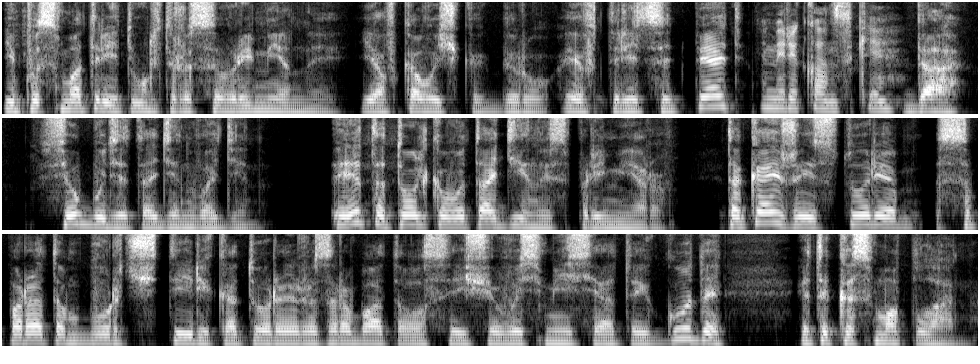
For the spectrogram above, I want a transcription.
и посмотреть ультрасовременные, я в кавычках беру, F-35. Американские. Да, все будет один в один. Это только вот один из примеров. Такая же история с аппаратом Бур-4, который разрабатывался еще в 80-е годы. Это космоплан.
